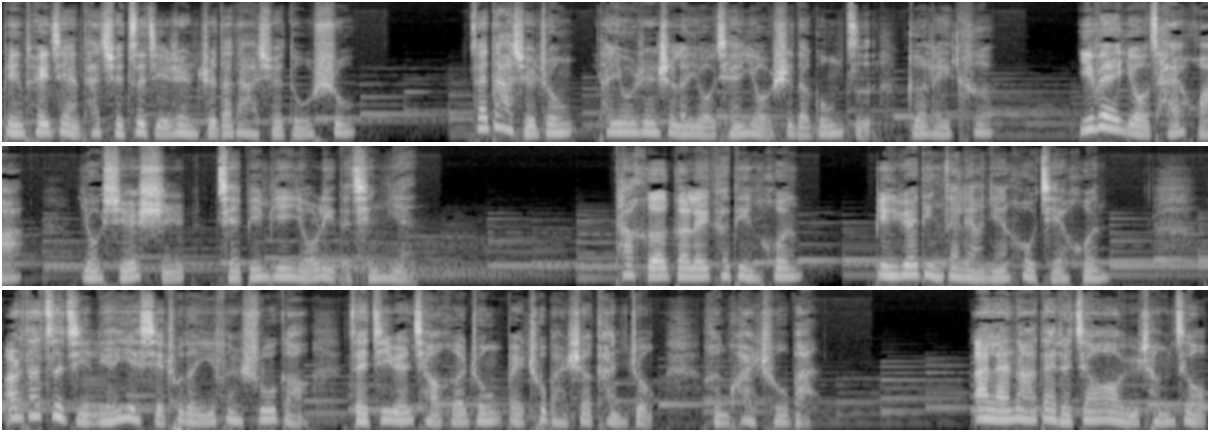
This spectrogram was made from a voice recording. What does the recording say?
并推荐他去自己任职的大学读书。在大学中，他又认识了有钱有势的公子格雷科，一位有才华、有学识且彬彬有礼的青年。他和格雷科订婚，并约定在两年后结婚。而他自己连夜写出的一份书稿，在机缘巧合中被出版社看中，很快出版。艾莱娜带着骄傲与成就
